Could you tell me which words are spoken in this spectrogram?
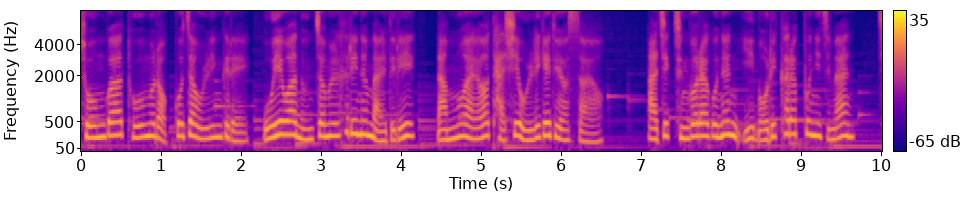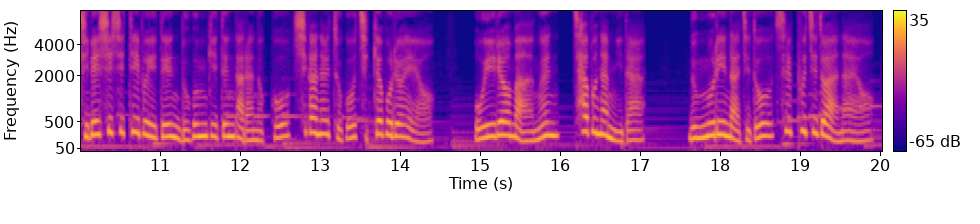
조언과 도움을 얻고자 올린 글에 오해와 논점을 흐리는 말들이 난무하여 다시 올리게 되었어요. 아직 증거라고는 이 머리카락뿐이지만 집에 CCTV든 녹음기든 달아놓고 시간을 두고 지켜보려 해요. 오히려 마음은 차분합니다. 눈물이 나지도 슬프지도 않아요.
